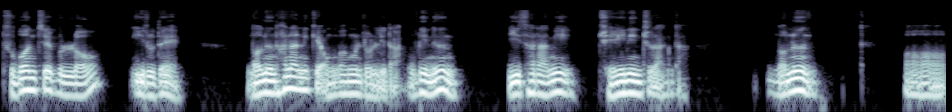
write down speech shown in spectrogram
두 번째 불러 이르되 너는 하나님께 영광을 돌리라. 우리는 이 사람이 죄인인 줄 안다. 너는 어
